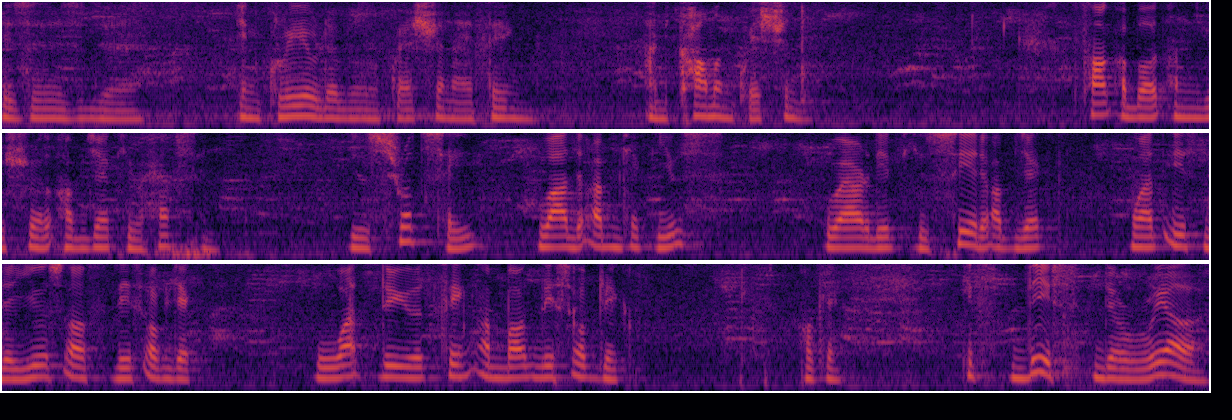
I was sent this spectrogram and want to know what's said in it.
this is the incredible question I think. Uncommon question. Talk about unusual object you have seen. You should say what the object used where did you see the object what is the use of this object what do you think about this object okay if this the real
